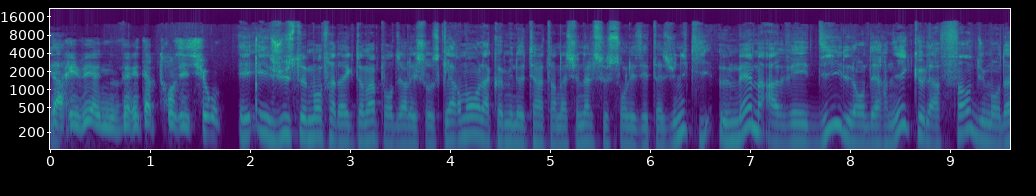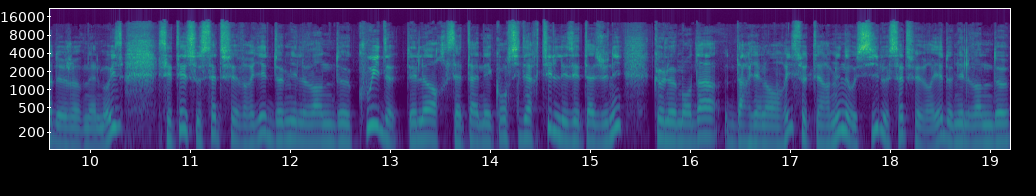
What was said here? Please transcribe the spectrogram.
d'arriver à une véritable transition. Et, justement, Frédéric Thomas, pour dire les choses clairement, la communauté internationale, ce sont les États-Unis qui eux-mêmes avaient dit l'an dernier que la fin du mandat de Jovenel Moïse c'était ce 7 février 2022. Quid dès lors cette année Considèrent-ils les États-Unis que le mandat d'Ariel Henry se termine aussi le 7 février 2022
